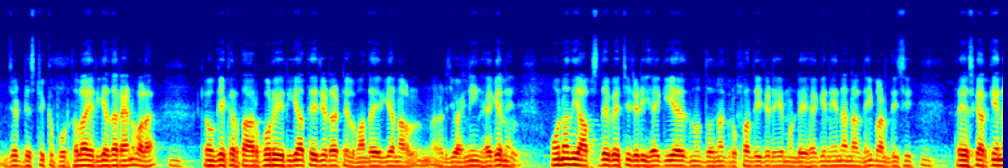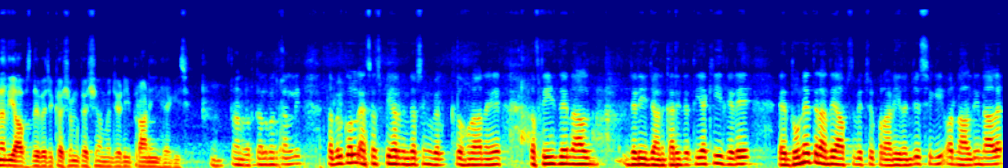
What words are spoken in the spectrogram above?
ਜਿਹੜਾ ਡਿਸਟ੍ਰਿਕਟ ਕਪੂਰਥਲਾ ਏਰੀਆ ਦਾ ਰਹਿਣ ਵਾਲਾ। ਕਿਉਂਕਿ ਕਰਤਾਰਪੁਰ ਏਰੀਆ ਤੇ ਜਿਹੜਾ ਢਿਲਵਾਂ ਦਾ ਏਰੀਆ ਨਾਲ ਐਡਜੋਇਨਿੰਗ ਹੈਗੇ ਨੇ। ਉਹਨਾਂ ਦੀ ਆਪਸ ਦੇ ਵਿੱਚ ਜਿਹੜੀ ਹੈਗੀ ਹੈ ਦੋਨੋਂ- ਗਰੁੱਪਾਂ ਦੀ ਜਿਹੜੇ ਮੁੰਡੇ ਹੈਗੇ ਨੇ ਇਹਨਾਂ ਨਾਲ ਨਹੀਂ ਬਣਦੀ ਸੀ। ਤਾਂ ਇਸ ਕਰਕੇ ਇਹਨਾਂ ਦੀ ਆਪਸ ਦੇ ਵਿੱਚ ਕਸ਼ਮ-ਕਸ਼ਮ ਜਿਹੜੀ ਪੁਰਾਣੀ ਹੈਗੀ ਸੀ। ਧੰਨਵਾਦ ਗੱਲਬਾਤ ਕਰਨ ਲਈ। ਤਾਂ ਬਿਲਕੁਲ ਐਸਐਸਪੀ ਹਰਵਿੰਦਰ ਸਿੰਘ ਵਿਲਕ ਹੋਰਾਂ ਨੇ ਤਫਤੀਸ਼ ਦੇ ਨਾਲ ਜਿਹੜੀ ਜਾਣਕਾਰੀ ਦਿੱਤੀ ਹੈ ਕਿ ਜਿਹੜੇ ਇਹ ਦੋਨੇ ਧਿਰਾਂ ਦੇ ਆਪਸ ਵਿੱਚ ਪੁਰਾਣੀ ਰੰਜਿਸ਼ ਸੀਗੀ ਔਰ ਨਾਲ ਦੀ ਨਾਲ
